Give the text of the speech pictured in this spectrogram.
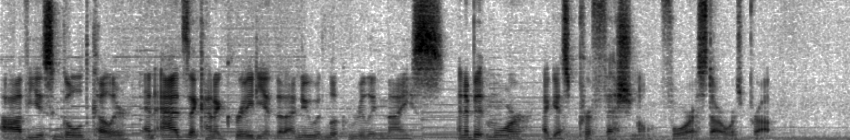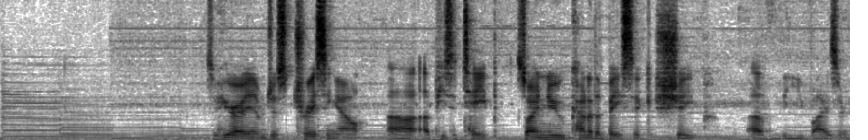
obvious gold color and adds that kind of gradient that I knew would look really nice and a bit more, I guess, professional for a Star Wars prop. So here I am just tracing out uh, a piece of tape. So I knew kind of the basic shape of the visor.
